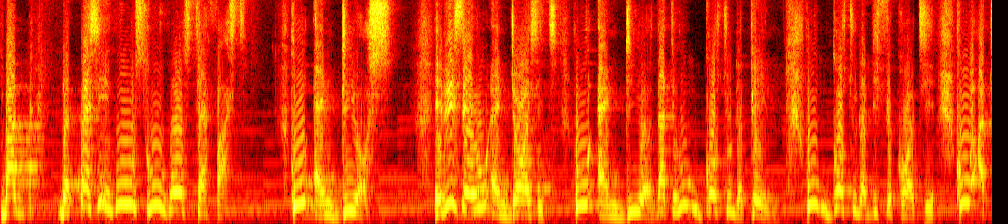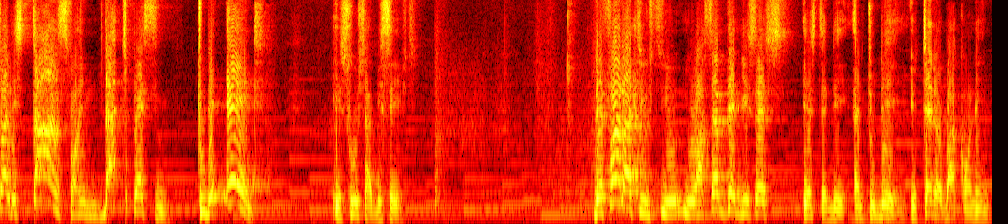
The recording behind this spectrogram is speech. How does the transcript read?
But the person who's, who holds steadfast, who endures, it didn't say who enjoys it, who endures, that who goes through the pain, who goes through the difficulty, who actually stands for him, that person to the end is who shall be saved. The fact that you, you, you accepted Jesus yesterday and today you turn your back on him,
